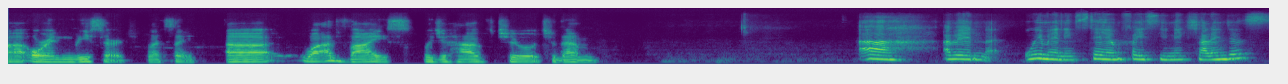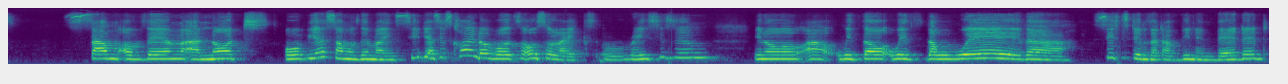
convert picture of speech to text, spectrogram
uh, or in research, let's say, uh, what advice would you have to to them? Uh, I mean, women in STEM face unique challenges some of them are not obvious, some of them are insidious. It's kind of also like racism, you know, uh, with the with the way the systems that have been embedded,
